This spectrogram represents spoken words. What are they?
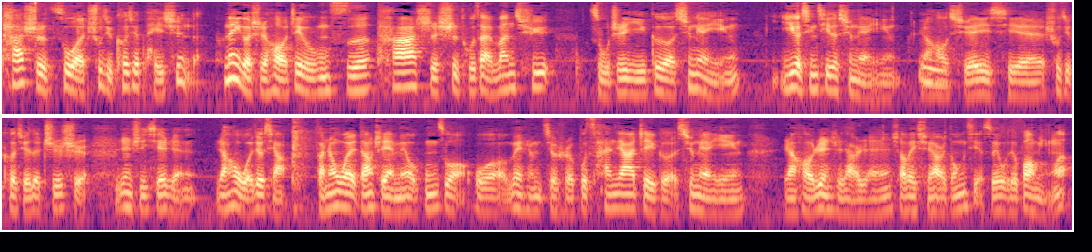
它是做数据科学培训的。那个时候，这个公司它是试图在湾区组织一个训练营。一个星期的训练营，然后学一些数据科学的知识，认识一些人。然后我就想，反正我也当时也没有工作，我为什么就是不参加这个训练营，然后认识点人，稍微学点东西？所以我就报名了。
